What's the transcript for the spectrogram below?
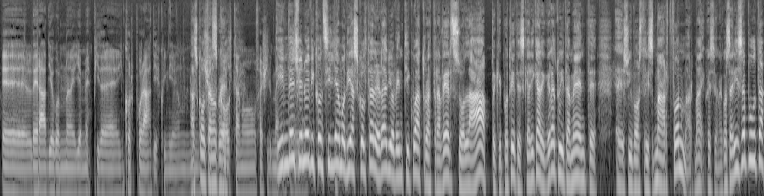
eh, le radio con gli MP3 incorporati e quindi non, non Ascoltano quelli. ascoltano facilmente. Invece noi vi consigliamo di ascoltare Radio 24 attraverso la app che potete scaricare gratuitamente eh, sui vostri smartphone, ma ormai questa è una cosa risaputa,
